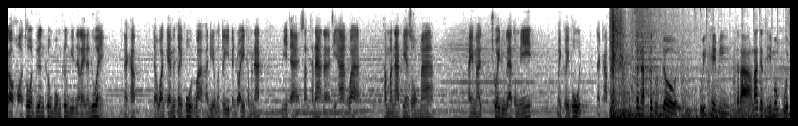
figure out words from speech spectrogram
ก็ขอโทษเรื่องเครื่องวงเครื่องบินอะไรนั้นด้วยนะครับแต่ว่าแกไม่เคยพูดว่าอดีตรัฐมนตรีเป็นร้อยเอกธรรมนัฐมีแต่สันทนะนะที่อ้างว่าธรรมนัฐเนี่ยส่งมา ให้มาช่วยดูแลตรงนี้ไม่เคยพูดนะครับ สนับสนุนโดยปุ๋ยเคมีตราราชสีมงกุฎ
